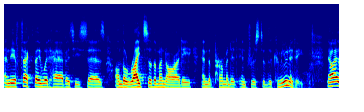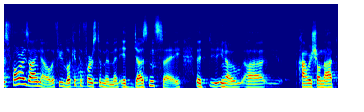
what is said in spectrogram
and the effect they would have, as he says, on the rights of the minority and the permanent interest of the community. Now, as far as I know, if you look at the First Amendment, it doesn't say that, you know, uh, Congress shall not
